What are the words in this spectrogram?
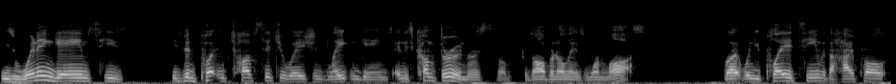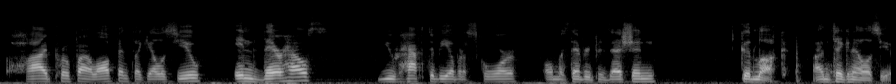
He's winning games. He's he's been put in tough situations late in games, and he's come through in most of them because Auburn only has one loss. But when you play a team with a high pro, high profile offense like LSU in their house, you have to be able to score almost every possession. Good luck. I'm taking LSU.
